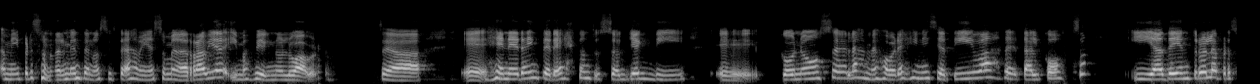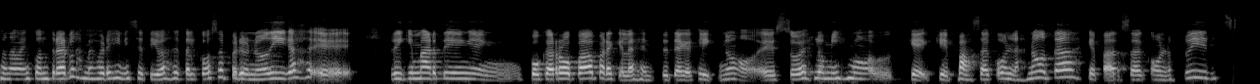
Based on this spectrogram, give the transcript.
a mí personalmente, no sé ustedes, a mí eso me da rabia y más bien no lo abro. O sea, eh, genera interés con tu subject D, eh, conoce las mejores iniciativas de tal cosa y adentro la persona va a encontrar las mejores iniciativas de tal cosa, pero no digas eh, Ricky Martin en poca ropa para que la gente te haga clic. No, eso es lo mismo que, que pasa con las notas, que pasa con los tweets,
